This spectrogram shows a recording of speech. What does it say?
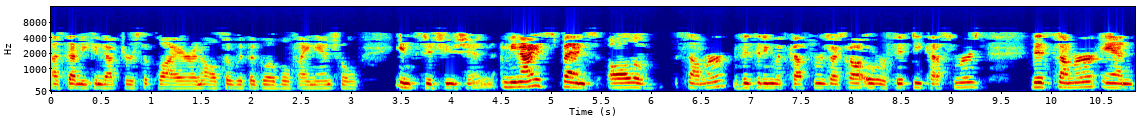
a semiconductor supplier and also with a global financial institution. I mean, I spent all of summer visiting with customers. I saw over 50 customers this summer, and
